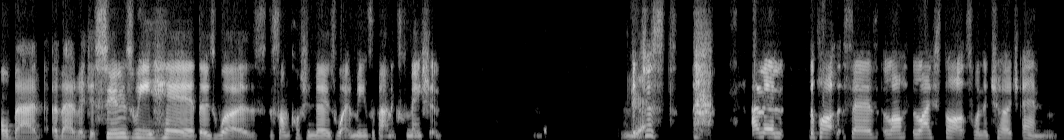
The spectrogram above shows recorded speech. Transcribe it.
or bad or bad bitch. As soon as we hear those words, the subconscious knows what it means without an explanation. Yeah. It just, and then the part that says life starts when the church ends.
